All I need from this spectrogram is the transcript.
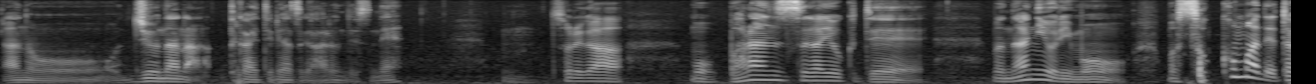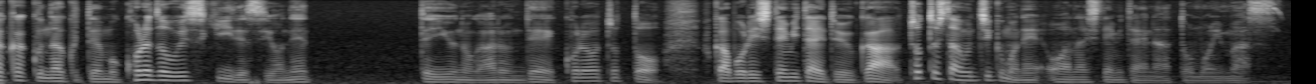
あのー、17って書いてるやつがあるんですね、うん、それがもうバランスが良くて、まあ、何よりも、まあ、そこまで高くなくてもこれぞウイスキーですよね。っていうのがあるんでこれをちょっと深掘りしてみたいというかちょっとしたうんちくもねお話してみたいなと思います。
